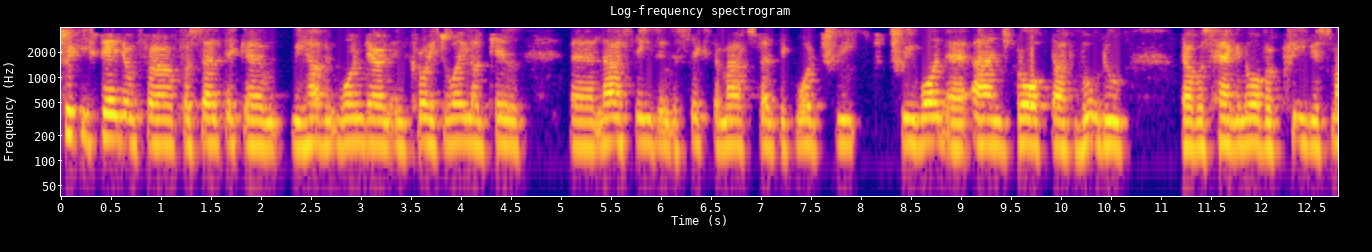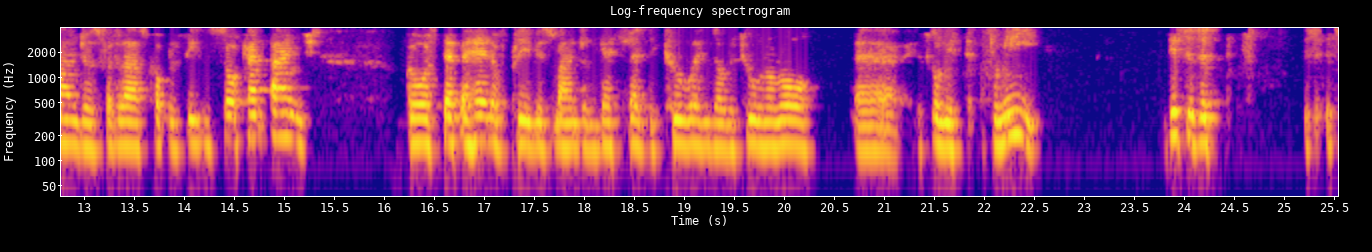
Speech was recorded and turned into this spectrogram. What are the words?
tricky stadium for, for Celtic. Um, we haven't won there in, in Croydon until uh, last season, the 6th of March, Celtic won 3 3 1. Uh, Ange broke that voodoo that was hanging over previous managers for the last couple of seasons. So, can Ange go a step ahead of previous managers and get Celtic two wins out of two in a row? Uh, it's going to be, for me, this is a it's, it's,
